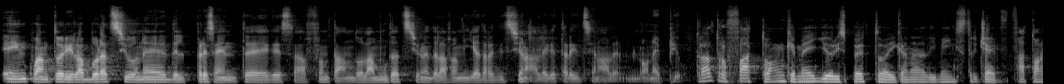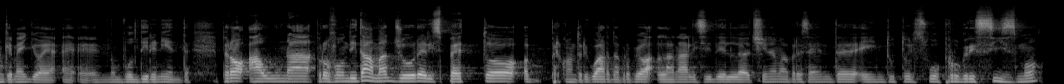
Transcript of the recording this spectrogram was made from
e in quanto rielaborazione del presente che sta affrontando la mutazione della famiglia tradizionale che tradizionale non è più. Tra l'altro fatto anche meglio rispetto ai canali mainstream, cioè fatto anche meglio è, è, è, non vuol dire niente, però ha una profondità maggiore rispetto per quanto riguarda proprio l'analisi del cinema presente e in tutto il suo progressismo,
